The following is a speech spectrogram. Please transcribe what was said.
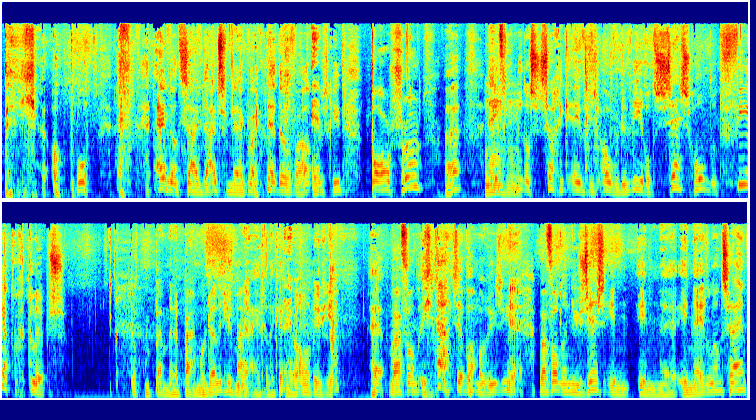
Opel. En dat Zuid-Duitse merk waar je het net over had misschien. Porsche. Hè, heeft inmiddels, zag ik eventjes over de wereld, 640 clubs. Toch met een paar modelletjes maar eigenlijk. Hè? We hebben allemaal ruzie, hè? Waarvan, ja, ze hebben allemaal ruzie. Ja. Waarvan er nu zes in, in, eh, in Nederland zijn.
